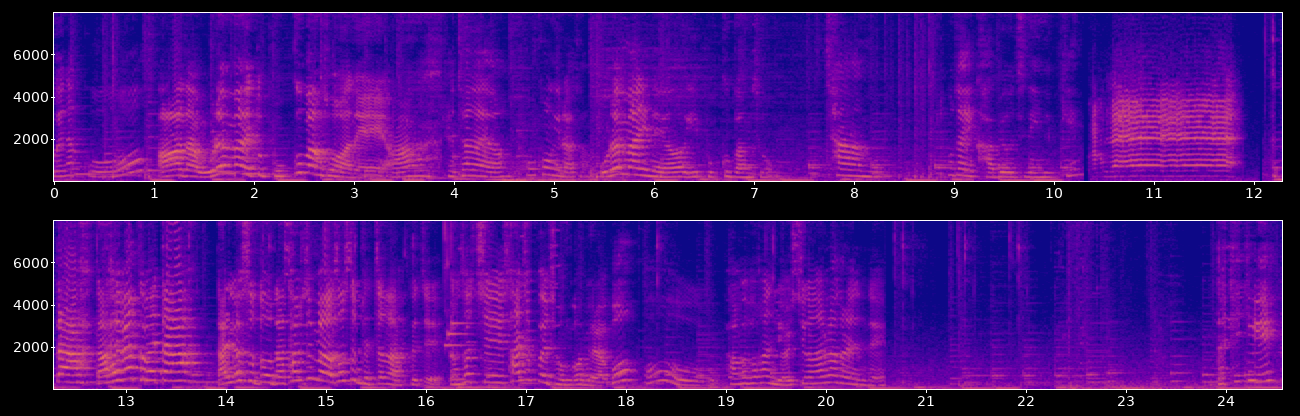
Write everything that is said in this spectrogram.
복구해놨고. 아 나 오랜만에 또 복구 방송하네. 아 괜찮아요. 콩콩이라서. 오랜만이네요 이 복구 방송. 참 통장이 가벼워지는 이 느낌? 됐다. 나 할 만큼 했다. 날렸어도 나 30만원 썼으면 됐잖아. 그치 6시 40분에 점검이라고? 오 방송 한 10시간 하려 그랬는데 나 희귀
